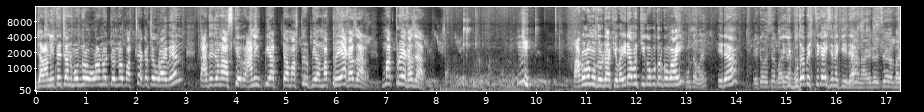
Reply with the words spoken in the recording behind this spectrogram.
যারা নিতে চান বন্ধুরা ওড়ানোর জন্য বাচ্চা কাছে উড়াইবেন। কাজের জন্য আজকে রানিং পিয়ারটা মাস্টার পিয়ার মাত্র এক হাজার মাত্র এক হাজার। উম, পাগলের মতো ডাকে ভাই। এটা আবার কি কবুতর গো ভাই? কোনটা ভাই? এটা? এটা হইছে ভাই কি বুদাপেস্ট থেকে আইছে নাকি এটা? না না এটা হইছে ভাই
